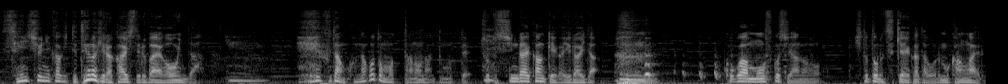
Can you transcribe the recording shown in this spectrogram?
先週に限って手のひら返してる場合が多いんだ。へえ。ー、普段こんなこと思ったの？なんて思って。ちょっと信頼関係が揺らいだ、うん。ここはもう少しあの人との付き合い方を俺も考える。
